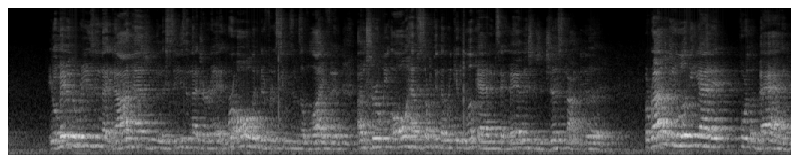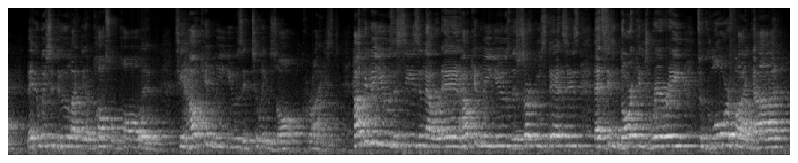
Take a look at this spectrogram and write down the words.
you know, maybe the reason that God has you in the season that you're in, we're all in different seasons of life, and I'm sure we all have something that we can look at and say, man, this is just not good. But rather than looking at it for the bad, maybe we should do like the Apostle Paul and see how can we use it to exalt Christ. How can we use the season that we're in? How can we use the circumstances that seem dark and dreary to glorify God?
